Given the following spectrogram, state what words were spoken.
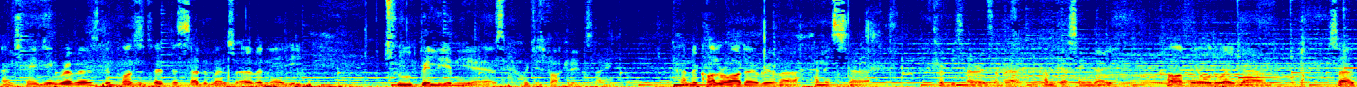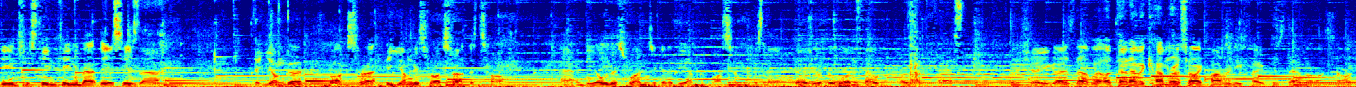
and changing rivers deposited the sediments over nearly two billion years, which is fucking insane. And the Colorado River and its uh, tributaries of it, I'm guessing they carved it all the way down. So the interesting thing about this is that the younger rocks are at the youngest rocks are at the top, and the oldest ones are going to be at the bottom because those are the ones that were deposited first. I'll show you guys that, but I don't have a camera, so I can't really focus there. But I'll,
